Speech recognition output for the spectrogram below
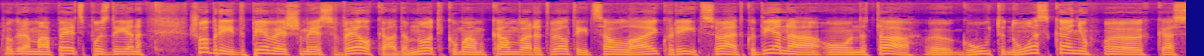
programmā pēcpusdiena. Šobrīd pievēršamies vēl kādam notikumam, kam varat veltīt savu laiku rīta svētku dienā, un tā eh, gūt noskaņu, eh, kas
